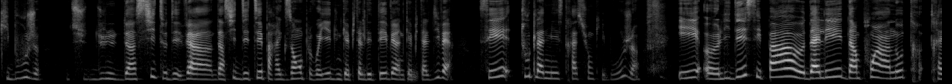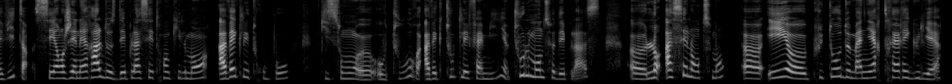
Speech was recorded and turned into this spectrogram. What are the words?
qui bouge d'un site d'un site d'été par exemple, vous voyez, d'une capitale d'été vers une mm. capitale d'hiver. C'est toute l'administration qui bouge. Et euh, l'idée, c'est pas euh, d'aller d'un point à un autre très vite. C'est en général de se déplacer tranquillement avec les troupeaux qui sont euh, autour, avec toutes les familles. Tout le monde se déplace assez lentement et plutôt de manière très régulière.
